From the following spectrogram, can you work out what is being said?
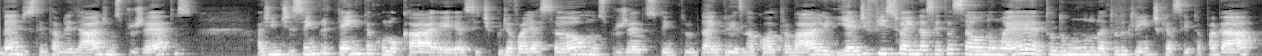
né, de sustentabilidade nos projetos a gente sempre tenta colocar eh, esse tipo de avaliação nos projetos dentro da empresa na qual eu trabalho e é difícil ainda a aceitação, não é todo mundo, não é todo cliente que aceita pagar.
